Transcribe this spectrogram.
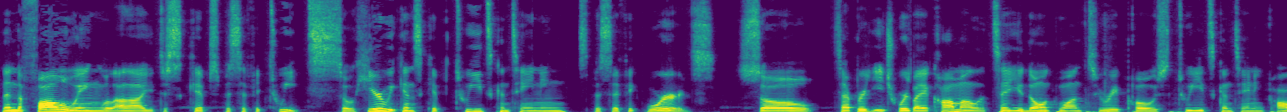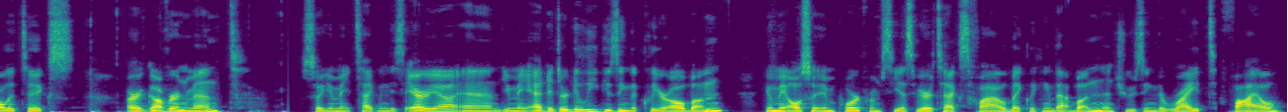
Then the following will allow you to skip specific tweets. So here we can skip tweets containing specific words. So separate each word by a comma. Let's say you don't want to repost tweets containing politics or government. So you may type in this area and you may edit or delete using the clear all button. You may also import from CSV or text file by clicking that button and choosing the right file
